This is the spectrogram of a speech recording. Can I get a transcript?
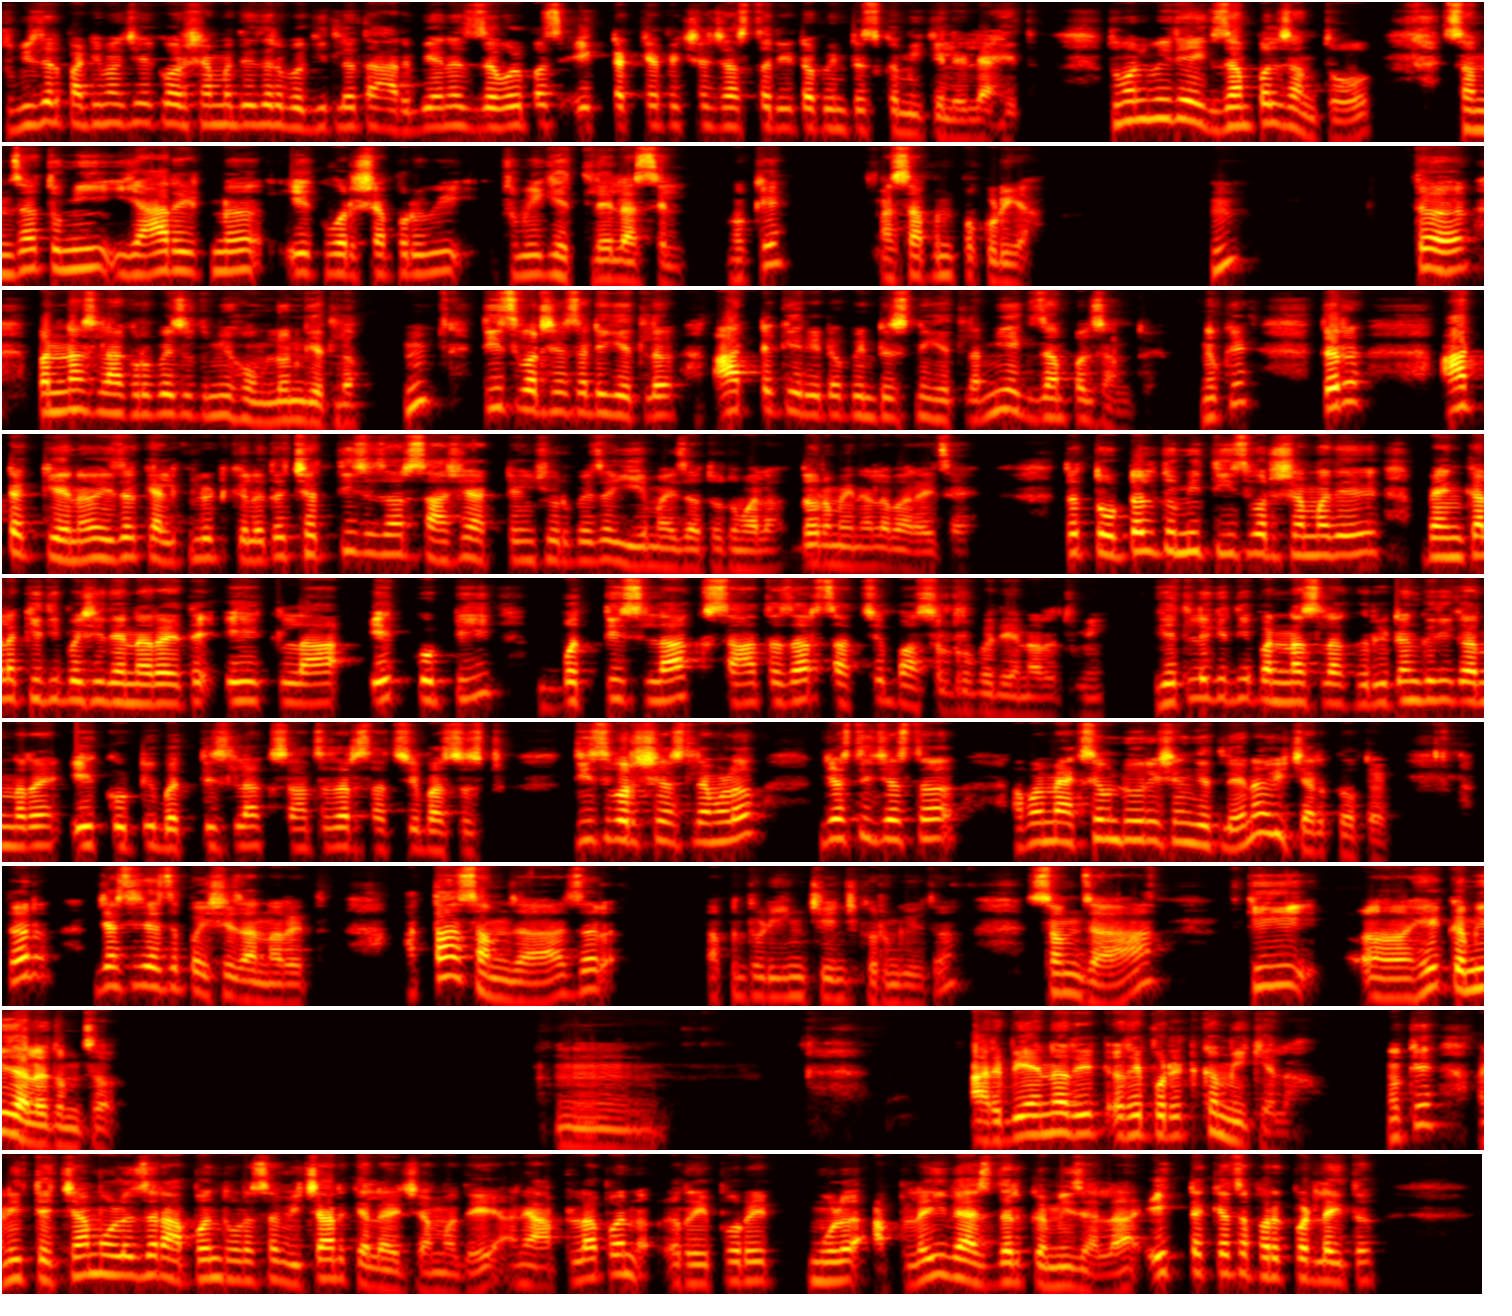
तुम्ही जर पाठीमागच्या एक वर्षामध्ये जर बघितलं तर आरबीआयनं जवळपास एक टक्क्यापेक्षा जास्त रेट ऑफ इंटरेस्ट कमी केलेले आहेत. तुम्हाला मी ते एक्झाम्पल सांगतो. समजा तुम्ही या रेटनं एक वर्षापूर्वी तुम्ही घेतलेलं असेल. ओके. असं आपण पकडूया. तर 50 लाख रुपयाचं तुम्ही होम लोन घेतलं. हम्म तीस वर्षासाठी घेतलं. आठ टक्के रेट ऑफ इंटरेस्टने घेतला. मी एक्झाम्पल सांगतोय. ओके. तर आठ टक्क्यानं हे जर कॅल्क्युलेट केलं तर छत्तीस हजार सहाशे अठ्ठ्याऐंशी रुपयाचा ईएमआय जातो तुम्हाला. दर महिन्याला भरायचा आहे. तर टोटल तुम्ही तीस वर्षामध्ये बँकेला किती पैसे देणार आहे? ते एक लाख एक कोटी बत्तीस लाख सात हजार सातशे बासष्ट रुपये देणार आहे तुम्ही. घेतले किती 50 लाख रिटर्न किती करणार आहे? ₹1,32,07,762 30 वर्ष असल्यामुळं जास्तीत जास्त आपण मॅक्सिमम ड्युरेशन घेतले ना विचार करतोय. तर जास्तीत जास्त पैसे जाणार आहेत. आता समजा जर आपण थोडी इंग चेंज करून घेऊ समजा की अ, हे कमी झालं तुमचं. हं. आरबीआयनं रेट रेपो रेट कमी केला ओके आणि त्याच्यामुळे जर आपण थोडासा विचार केला याच्यामध्ये आणि आपला पण रेपो रेट मुळे आपलाही व्याजदर कमी झाला एक टक्क्याचा फरक पडला इथं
